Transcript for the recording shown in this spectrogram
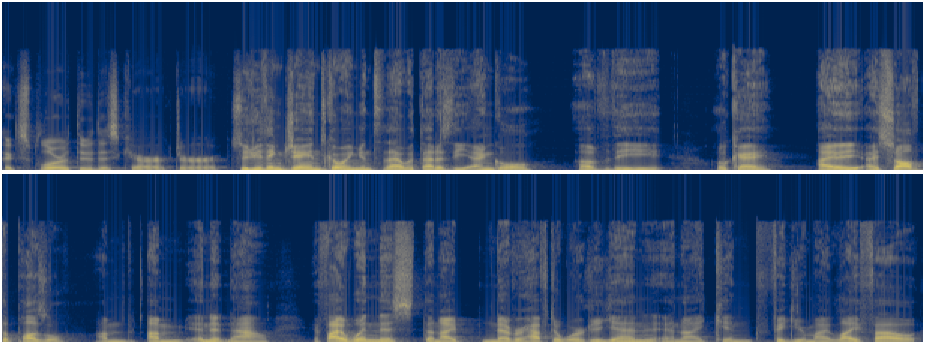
explore through this character. So do you think Jane's going into that with that as the end goal of the okay, I, I solved the puzzle. I'm I'm in it now. If I win this, then I never have to work again and I can figure my life out.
